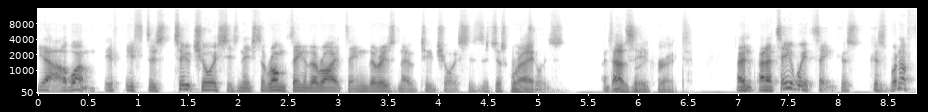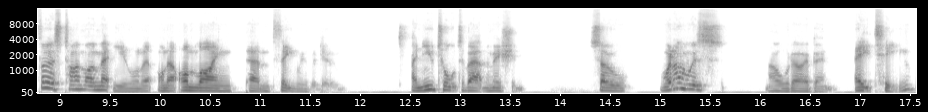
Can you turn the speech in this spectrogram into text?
yeah, I won't. If if there's two choices and it's the wrong thing and the right thing, there is no two choices. There's just one Right. choice. And that's Absolutely it. correct. And and I tell you a weird thing, because because when I first time I met you on a, on an online um, thing we were doing, and you talked about the mission. So when I was how old I been? 18,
